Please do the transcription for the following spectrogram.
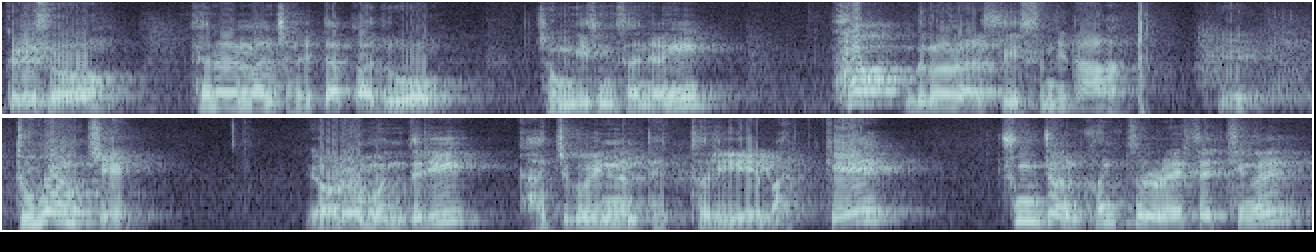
그래서 패널만 잘 닦아도 전기 생산량이 확 늘어날 수 있습니다. 예, 두 번째, 여러분들이 가지고 있는 배터리에 맞게 충전 컨트롤의 세팅을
